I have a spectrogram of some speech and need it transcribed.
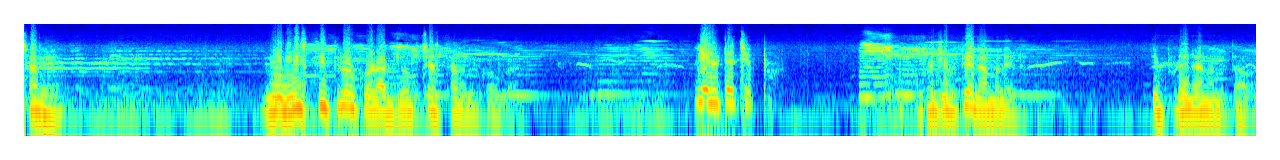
సరే. నేను ఈ స్థితిలో కూడా జోక్ చేస్తాననుకోగా. ఏమిటో చెప్పు. ఇప్పుడు చెప్తే నమ్మలేదు. ఇప్పుడైనా నమ్ముతావా?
